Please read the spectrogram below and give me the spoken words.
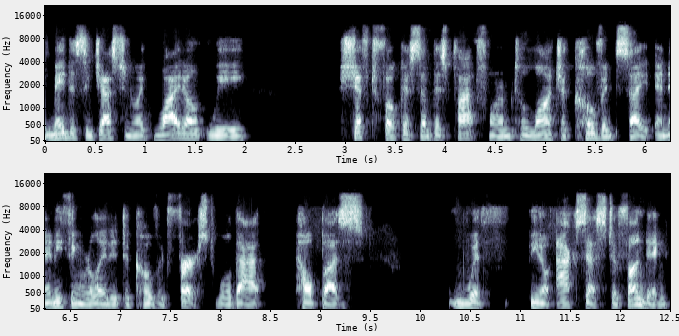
made the suggestion like, why don't we shift focus of this platform to launch a COVID site and anything related to COVID first. Will that help us with you know access to funding?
